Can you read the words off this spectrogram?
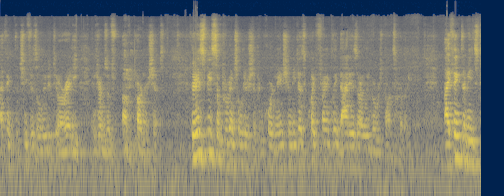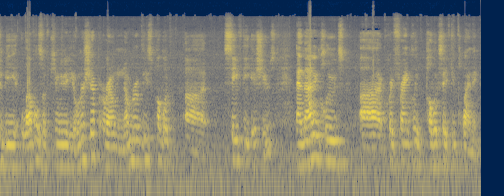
I think the chief has alluded to already in terms of, of partnerships. There needs to be some provincial leadership and coordination because, quite frankly, that is our legal responsibility. I think there needs to be levels of community ownership around a number of these public uh, safety issues, and that includes, uh, quite frankly, public safety planning.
